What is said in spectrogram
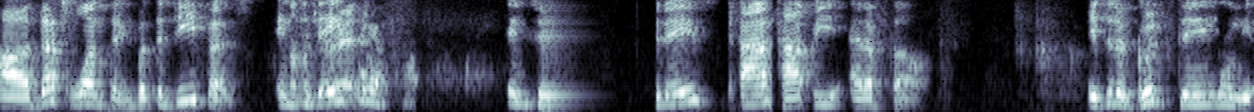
uh, that's one thing. But the defense in today's? NFL, in today's path happy NFL, is it a good thing when the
